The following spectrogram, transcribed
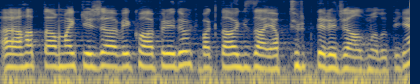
E, hatta makyaja ve kuaföre diyorum ki bak daha güzel yap Türk derece almalı diye.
